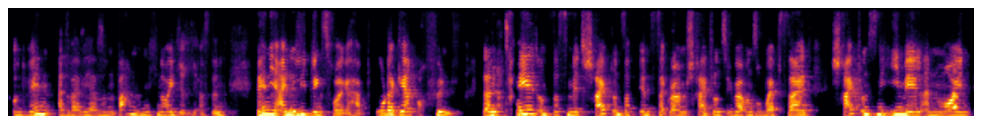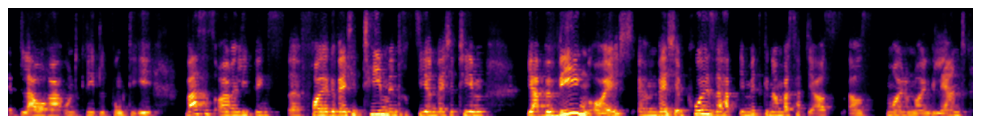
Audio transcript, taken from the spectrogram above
Und wenn, also weil wir ja so wahnsinnig neugierig auch sind, wenn ihr eine Lieblingsfolge habt oder gern auch fünf, dann ja. teilt uns das mit, schreibt uns auf Instagram, schreibt uns über unsere Website, schreibt uns eine E-Mail an moin.laura und gretel.de. Was ist eure Lieblingsfolge? Welche Themen interessieren? Welche Themen ja, bewegen euch? Ähm, welche Impulse habt ihr mitgenommen? Was habt ihr aus, aus Moin um Neun gelernt?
